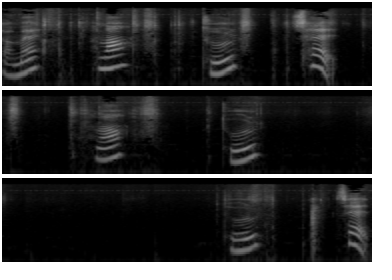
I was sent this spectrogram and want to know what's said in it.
다음에 하나, 둘, 셋. 하나, 둘, 둘, 셋.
